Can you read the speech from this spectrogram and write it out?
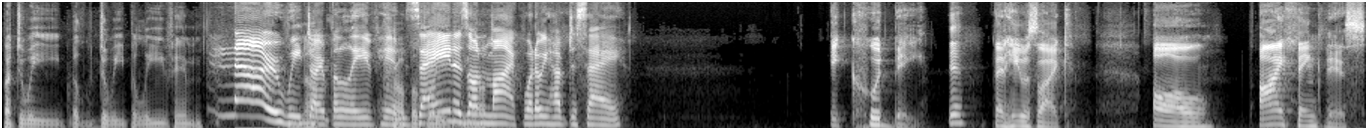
But do we be- do we believe him? No, we Not- don't believe him. Zayn Zane is on not. mic. What do we have to say? It could be Yeah. that he was like, "Oh, I think this,"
